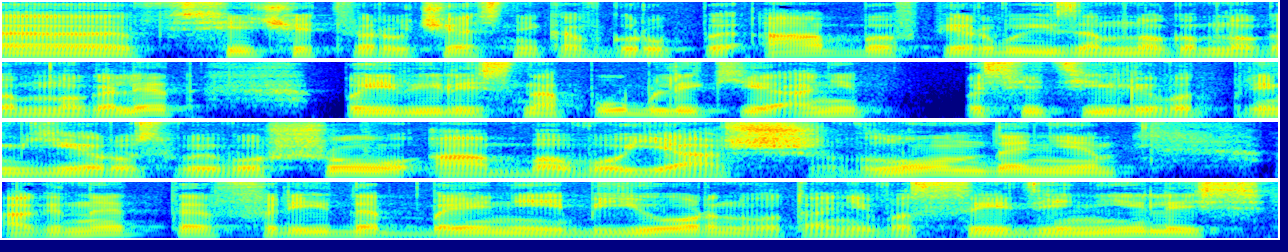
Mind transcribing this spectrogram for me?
Э, все четверо участников группы Абба впервые за много-много-много лет появились на публике. Они посетили вот премьеру своего шоу «ABBA Voyage» в Лондоне. Агнетта, Фрида, Бенни и Бьорн, вот они воссоединились.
